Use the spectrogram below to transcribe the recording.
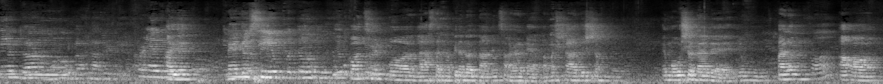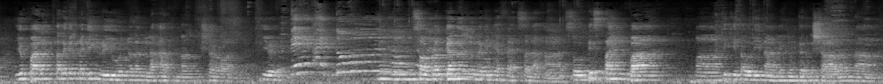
Thank you. Diba? Another day. Forever. Ayan, mega museum ko to. Yung concert mo last time na pinanood namin sa Araneta, masyado siyang emotional eh. Yung parang, oo, yung parang talagang naging reunion ng lahat ng Sharon. Here. Hindi, ay, doon! Mm, sobrang ganun yung naging effect sa lahat. So this time ba, makikita uli namin yung ganung Sharon na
